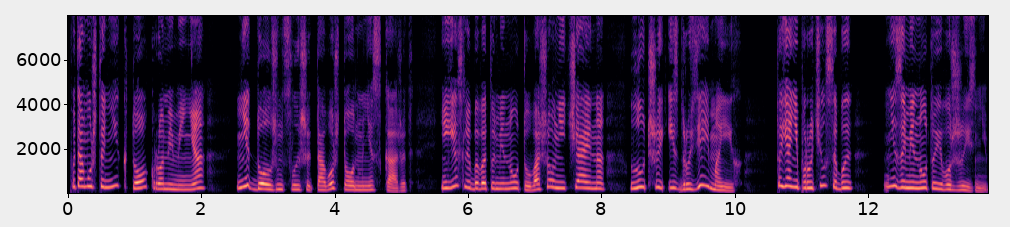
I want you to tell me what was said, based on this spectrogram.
потому что никто, кроме меня, не должен слышать того, что он мне скажет. И если бы в эту минуту вошел нечаянно лучший из друзей моих, то я не поручился бы ни за минуту его жизни.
